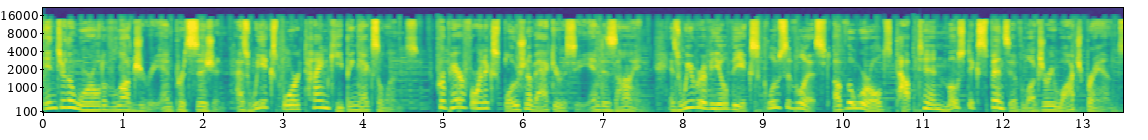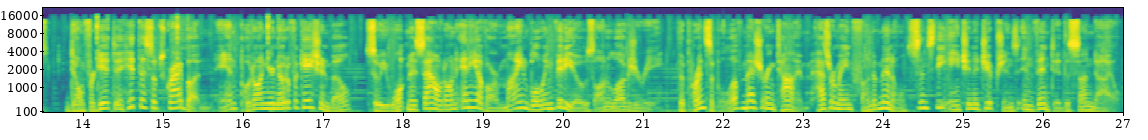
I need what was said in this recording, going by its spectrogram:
Enter the world of luxury and precision as we explore timekeeping excellence. Prepare for an explosion of accuracy and design as we reveal the exclusive list of the world's top 10 most expensive luxury watch brands. Don't forget to hit the subscribe button and put on your notification bell so you won't miss out on any of our mind-blowing videos on luxury. The principle of measuring time has remained fundamental since the ancient Egyptians invented the sundial,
